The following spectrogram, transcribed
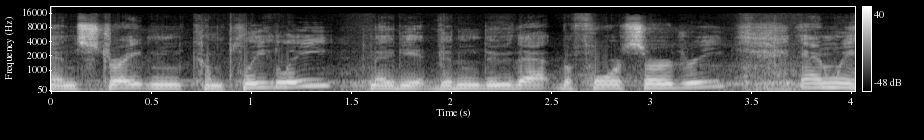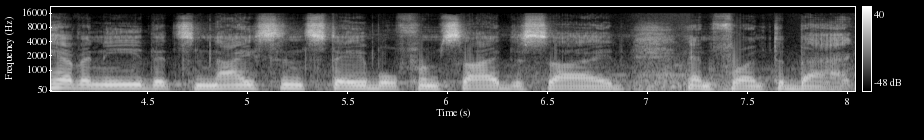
and straighten completely. Maybe it didn't do that before surgery. And we have a knee that's nice and stable from side to side and front to back.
